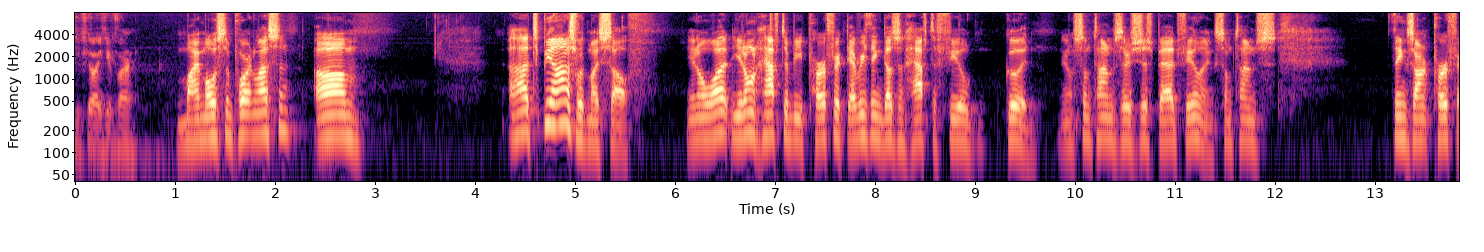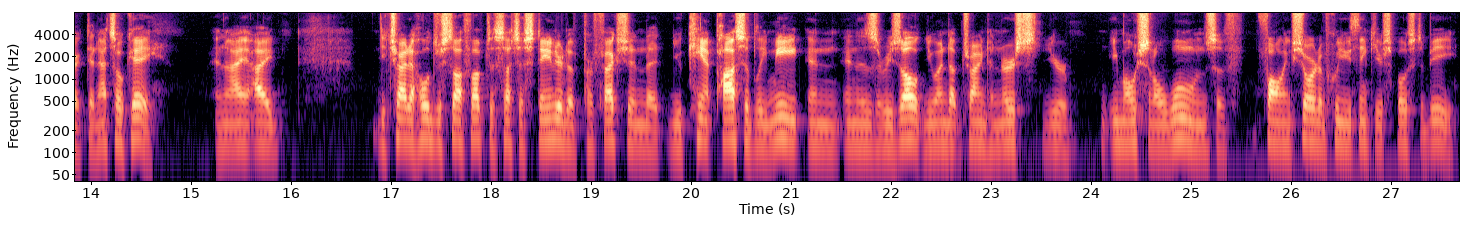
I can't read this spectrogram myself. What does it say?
you feel like you've learned? My most important lesson, um, uh, to be honest with myself. You know what? You don't have to be perfect. Everything doesn't have to feel good. You know, sometimes there's just bad feelings. Sometimes things aren't perfect, and that's okay. And I, I you try to hold yourself up to such a standard of perfection that you can't possibly meet, and, and as a result, you end up trying to nurse your emotional wounds of falling short of who you think you're supposed to be.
